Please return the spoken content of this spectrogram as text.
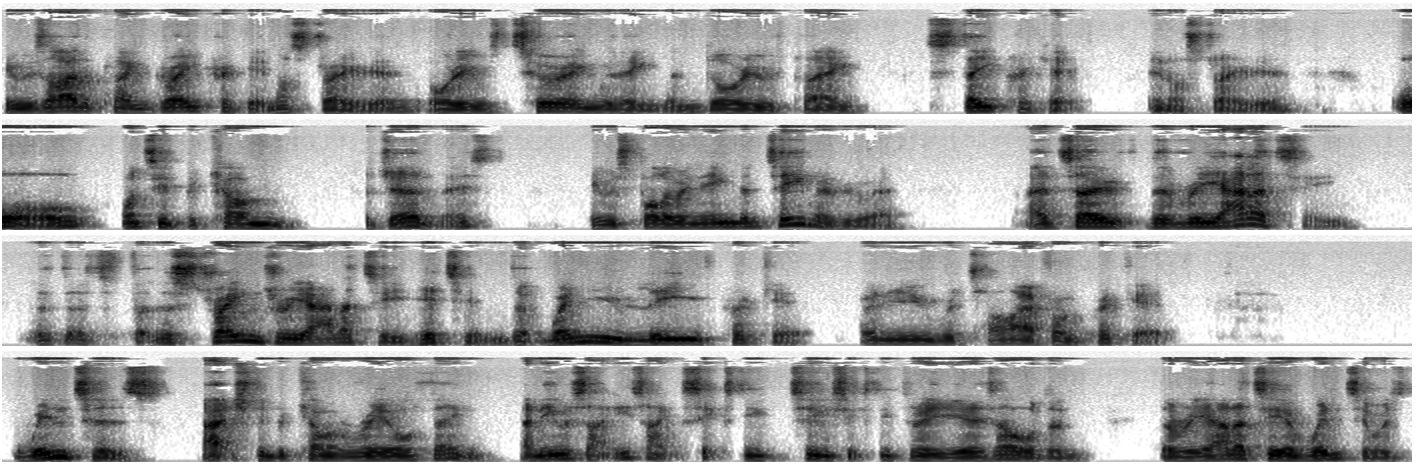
he was either playing grade cricket in Australia, or he was touring with England, or he was playing state cricket in Australia, or once he'd become a journalist, he was following the England team everywhere. And so the reality the, the, strange reality hit him that when you leave cricket, when you retire from cricket, winters actually become a real thing. And he was like, he's like 62, 63 years old. And the reality of winter was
